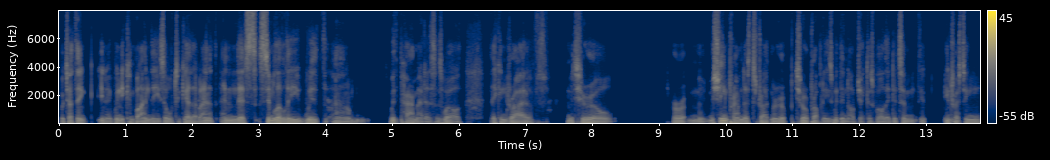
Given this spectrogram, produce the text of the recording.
which I think you know when you combine these all together, and and this similarly with um, with parameters as well, they can drive material or machine parameters to drive material properties within an object as well. They did some interesting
